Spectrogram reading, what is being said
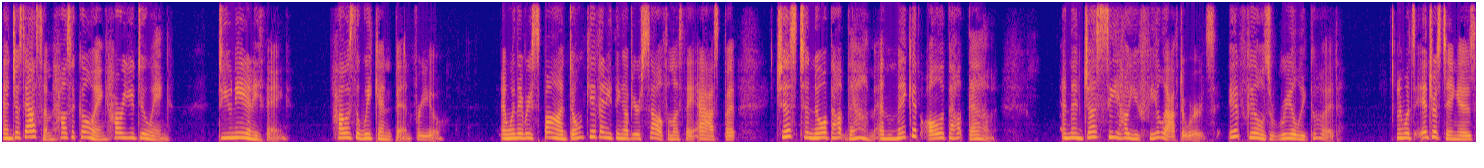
and just ask them, how's it going? How are you doing? Do you need anything? How has the weekend been for you? And when they respond, don't give anything of yourself unless they ask, but just to know about them and make it all about them. And then just see how you feel afterwards. It feels really good. And what's interesting is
